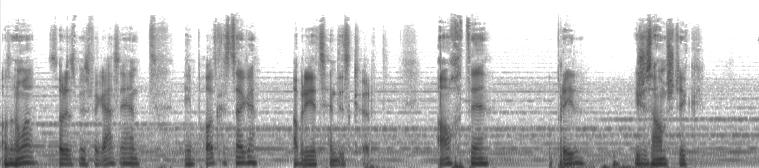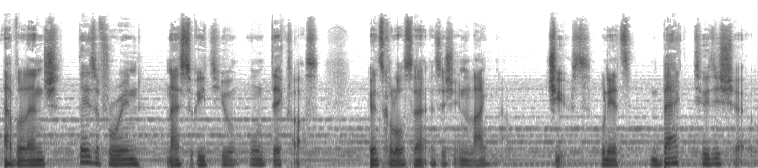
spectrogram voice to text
Also nochmal, sorry, dass wir es vergessen haben, im Podcast zu sagen, aber jetzt habt ihr es gehört. 8. April ist ein Samstag. Avalanche, Days of Ruin, Nice to Eat You und D-Class. Könnt es hören, es ist in Langnau. Cheers. Und jetzt back to the show.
